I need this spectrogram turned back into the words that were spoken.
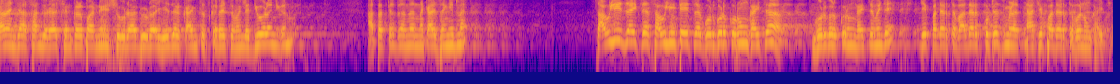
कारण ज्या सांजुऱ्या शंकरपाळणे शिवडा बिवडा हे जर कायमचंच करायचं म्हणलं दिवाळा निघन. आता त्या दादांना काय सांगितलं? सावलीत जायचं सावलीत यायचं गोडगोड करून खायचं. गोडगोड करून खायचं म्हणजे जे पदार्थ बाजारात कुठेच मिळत नाही असे पदार्थ बनवून खायचे.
